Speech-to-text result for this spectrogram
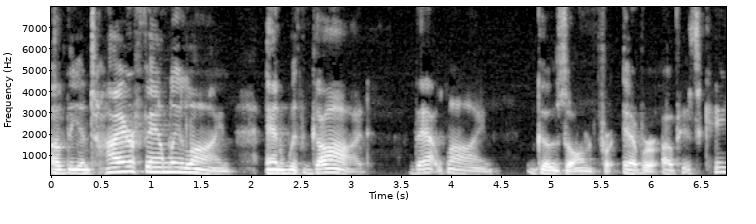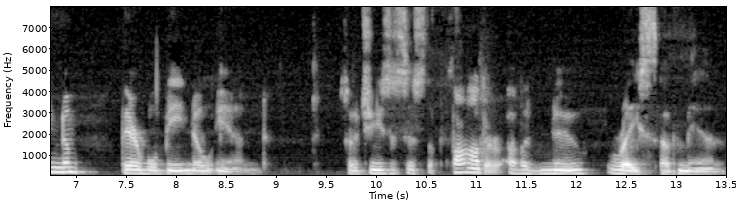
of the entire family line, and with God, that line goes on forever. Of his kingdom, there will be no end. So Jesus is the father of a new race of men.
